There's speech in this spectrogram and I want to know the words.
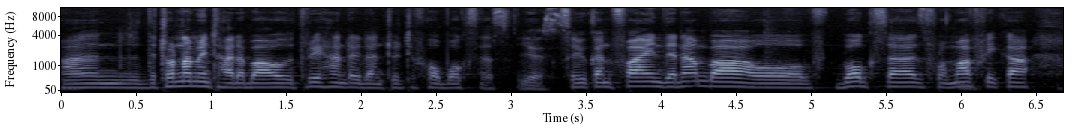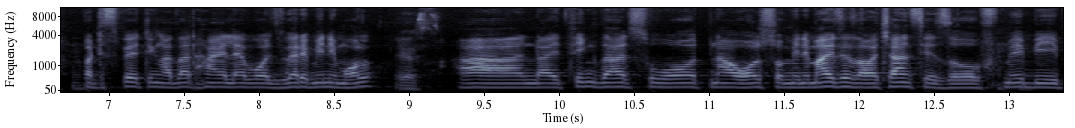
and the tournament had about 324 boxers. Yes. So you can find the number of boxers from mm-hmm. Africa mm-hmm. participating at that high level is very minimal. Yes. And I think that's what now also minimizes our chances of mm-hmm. maybe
